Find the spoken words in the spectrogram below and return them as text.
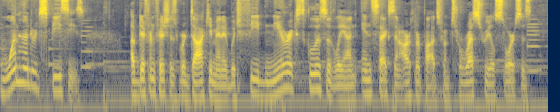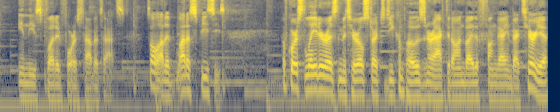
100 species of different fishes were documented which feed near exclusively on insects and arthropods from terrestrial sources in these flooded forest habitats. It's a lot of, lot of species. Of course, later, as the materials start to decompose and are acted on by the fungi and bacteria,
